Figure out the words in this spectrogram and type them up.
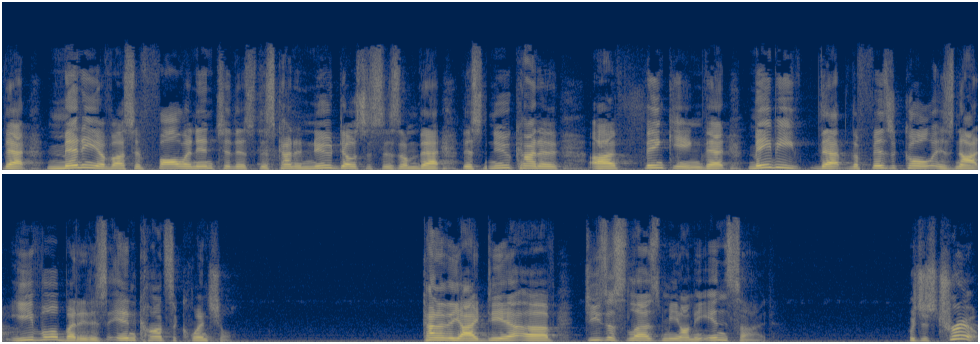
that many of us have fallen into this, this kind of new docetism, that this new kind of uh, thinking that maybe that the physical is not evil, but it is inconsequential. Kind of the idea of Jesus loves me on the inside, which is true.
